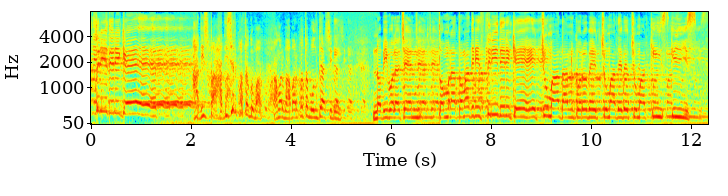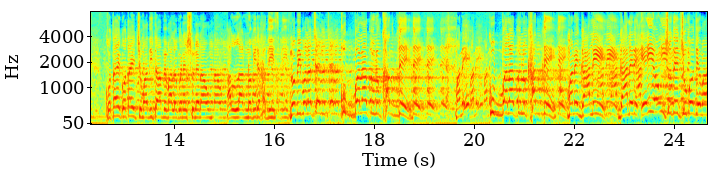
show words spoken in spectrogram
স্ত্রীদেরকে হাদিস পা হাদিসের কথা গো বাপ, আমার বাবার কথা বলতে আসিনি। নবী বলেছেন, তোমরা তোমাদের স্ত্রীদেরকে চুমা দান করবে, চুমা দেবে, চুমা কিস কিস। কোথায় কোথায় চুমা দিতে হবে ভালো করে শুনে নাও। আল্লাহর নবীর হাদিস। নবী বলেছেন, কুব্বালাতুল খাদ্যে মানে কুব্বালাতুল খাদ্যে মানে গালে গালের এই অংশতে চুমো দেওয়া।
